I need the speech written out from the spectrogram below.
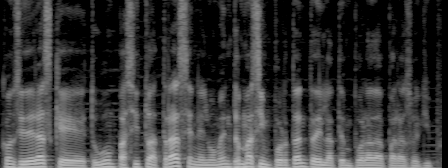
consideras que tuvo un pasito atrás en el momento más importante de la temporada para su equipo?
